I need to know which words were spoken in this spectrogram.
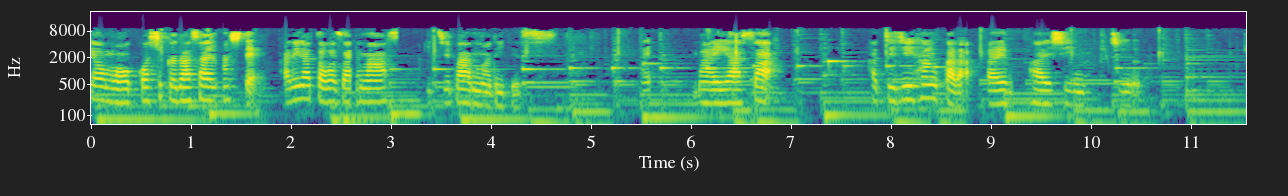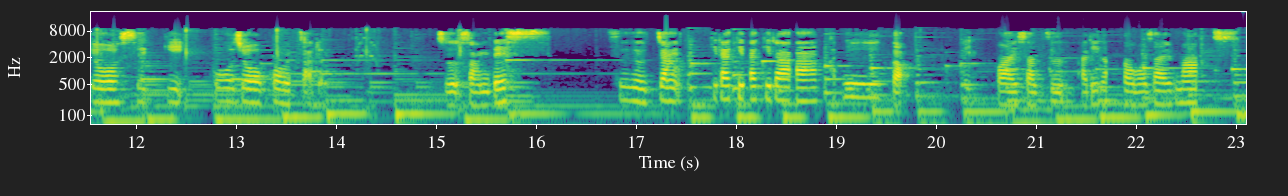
今日もお越しくださいまして、ありがとうございます。一番乗りです。はい、毎朝、8時半からライブ配信中、業績向上コンサル、つーさんです。すずちゃん、キラキラキラー、カニーと、はい、ご挨拶ありがとうございます。は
